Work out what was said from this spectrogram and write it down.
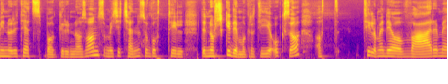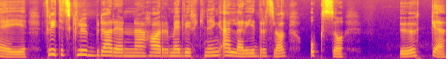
minoritetsbakgrunn og sånn, som ikke kjenner så godt til det norske demokratiet også, at til og med det å være med i fritidsklubb der en har medvirkning, eller i idrettslag, også øke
